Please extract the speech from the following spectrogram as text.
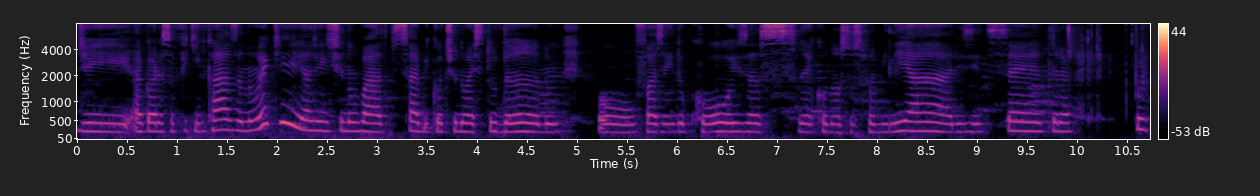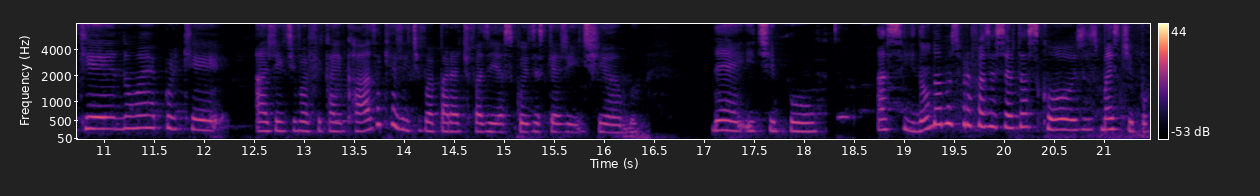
de agora só fica em casa, não é que a gente não vai, sabe, continuar estudando ou fazendo coisas, né, com nossos familiares, etc. Porque não é porque a gente vai ficar em casa que a gente vai parar de fazer as coisas que a gente ama, né? E tipo, assim, não dá mais pra fazer certas coisas, mas tipo,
